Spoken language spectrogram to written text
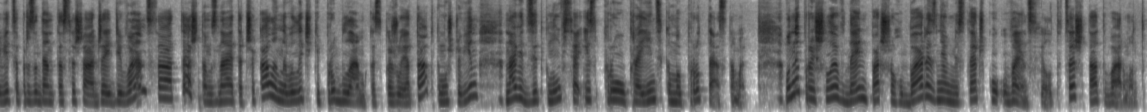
віце-президента США Джей Ді Венса теж там, знаєте, чекали невеличкі проблемки, скажу я так, тому що він навіть зіткнувся із проукраїнськими протестами. Вони пройшли в день 1 березня в містечку Венсфілд, це штат Вермонт.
